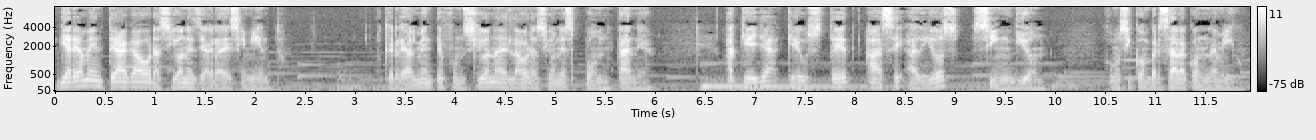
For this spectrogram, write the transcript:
Diariamente haga oraciones de agradecimiento. Lo que realmente funciona es la oración espontánea, aquella que usted hace a Dios sin guion, como si conversara con un amigo.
